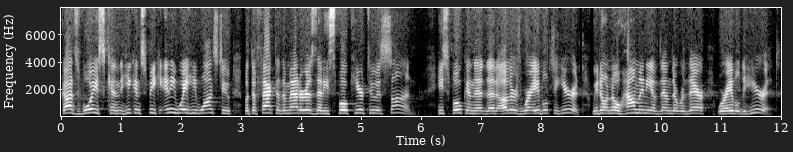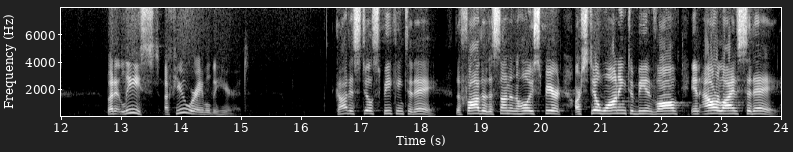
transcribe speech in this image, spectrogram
God's voice can, he can speak any way he wants to, but the fact of the matter is that he spoke here to his son. He spoke and that, that others were able to hear it. We don't know how many of them that were there were able to hear it, but at least a few were able to hear it. God is still speaking today. The Father, the Son, and the Holy Spirit are still wanting to be involved in our lives today.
